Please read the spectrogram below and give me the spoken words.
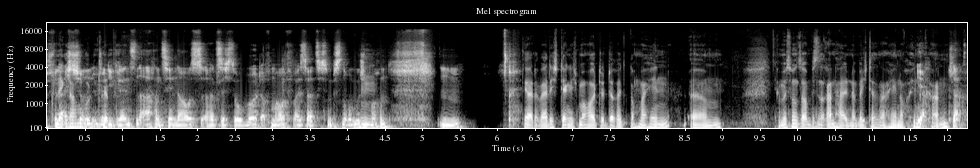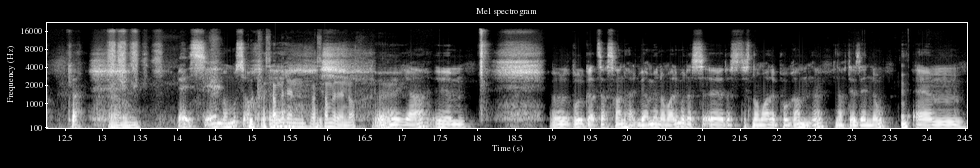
ist klingt vielleicht einem schon über die Tipp. Grenzen Aachens hinaus hat sich so Word of Mouth, weißt du, hat sich so ein bisschen rumgesprochen. Mhm. Ja, da werde ich, denke ich mal, heute direkt nochmal hin. Ähm, da müssen wir uns auch ein bisschen ranhalten, damit ich da nachher noch hin Ja, kann. klar, klar. Ähm, Ja, ist, äh, man muss auch. Gut, was haben wir äh, denn- was haben wir denn noch? Äh, ja, ähm, äh, wo du gerade sagst, ranhalten. Wir haben ja normal immer das, äh, das, das normale Programm, ne? Nach der Sendung. Hm? Ähm,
